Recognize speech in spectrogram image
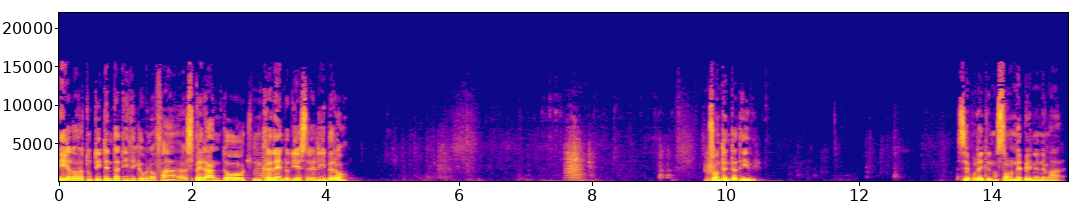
E allora tutti i tentativi che uno fa, sperando, credendo di essere libero? Sono tentativi. Se volete non sono né bene né male.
